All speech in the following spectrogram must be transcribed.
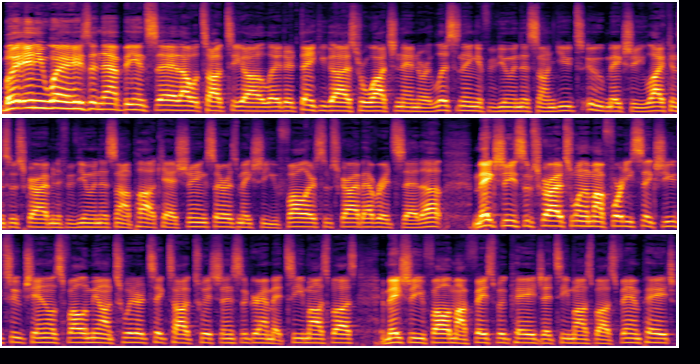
but anyways, and that being said, I will talk to y'all later. Thank you guys for watching and or listening. If you're viewing this on YouTube, make sure you like and subscribe. And if you're viewing this on podcast streaming service, make sure you follow or subscribe, however it's set up. Make sure you subscribe to one of my 46 YouTube channels. Follow me on Twitter, TikTok, Twitch, Instagram at TMossBoss. And make sure you follow my Facebook page at T Moss Boss fan page.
